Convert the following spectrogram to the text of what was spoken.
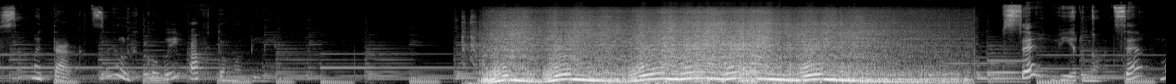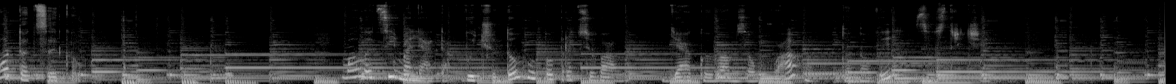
Саме так, це легковий автомобіль. Мотоцикл. Молодці малята, ви чудово попрацювали. Дякую вам за увагу. До нових зустрічей!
